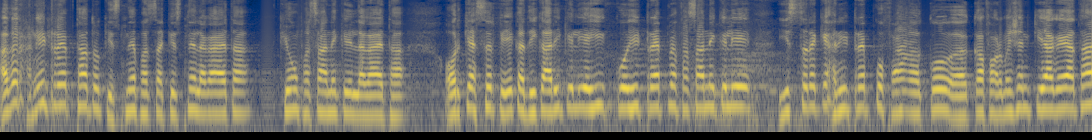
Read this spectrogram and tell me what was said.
अगर हनी ट्रैप था तो किसने फंसा किसने लगाया था? क्यों फंसाने के लिए लगाया था? और क्या सिर्फ़ एक अधिकारी के लिए ही कोई ही ट्रैप में फंसाने के लिए इस तरह के हनी ट्रैप को, को का फॉर्मेशन किया गया था?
